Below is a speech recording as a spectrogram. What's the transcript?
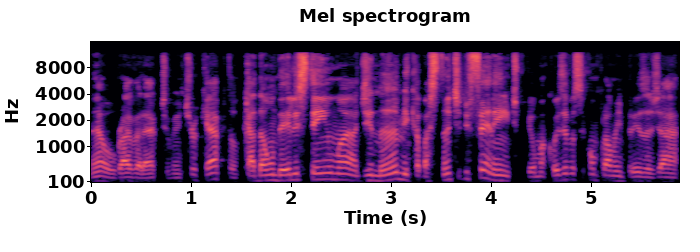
né, o private equity venture capital, cada um deles tem uma dinâmica bastante diferente, porque uma coisa é você comprar uma empresa já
